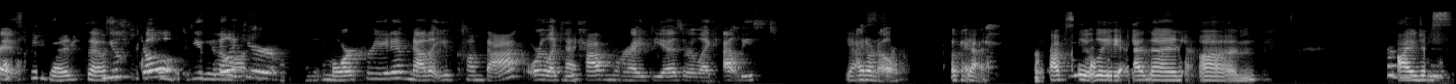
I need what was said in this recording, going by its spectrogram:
That's good. So do you feel do you feel like you're more creative now that you've come back or like you have more ideas or like at least yeah, I don't know. Okay. Yes. Absolutely. And then um I just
